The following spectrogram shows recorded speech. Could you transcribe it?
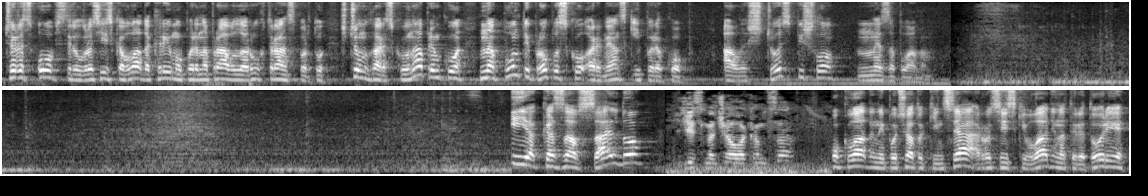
Через обстріл російська влада Криму перенаправила рух транспорту з Чонгарського напрямку на пункти пропуску Армянськ і Перекоп. Але щось пішло не за планом. І як казав Сальдо, Есть начало конца. Покладений початок кінця російській владі на території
